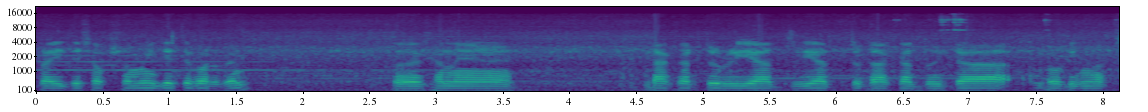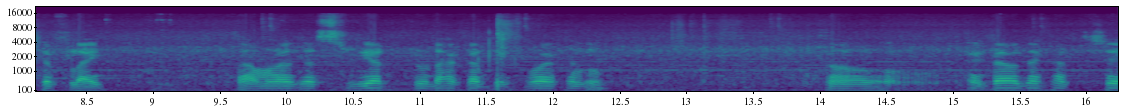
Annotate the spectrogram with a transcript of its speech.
প্রাইসে সবসময় যেতে পারবেন। তো এখানে ঢাকা টু রিয়াদ রিয়াদ টু ঢাকা দুইটা লোডিং হচ্ছে ফ্লাইট আমরা জাস্ট রিয়াদ টু ঢাকা দেখব এখনই। তো এটাও দেখাচ্ছে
